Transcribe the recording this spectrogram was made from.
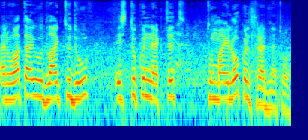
And what I would like to do is to connect it to my local thread network.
